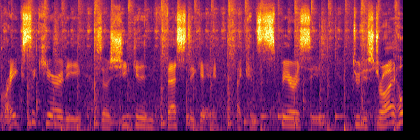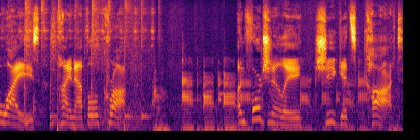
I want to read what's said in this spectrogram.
break security so she can investigate a conspiracy to destroy Hawaii's pineapple crop. Unfortunately, she gets caught.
